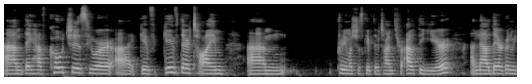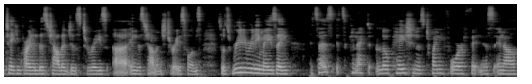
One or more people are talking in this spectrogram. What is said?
Um, they have coaches who are uh, give give their time, um, pretty much just give their time throughout the year. And now they're going to be taking part in this challenges to raise uh, in this challenge to raise funds. So it's really really amazing. It says it's connected. Location is 24 Fitness in Al.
